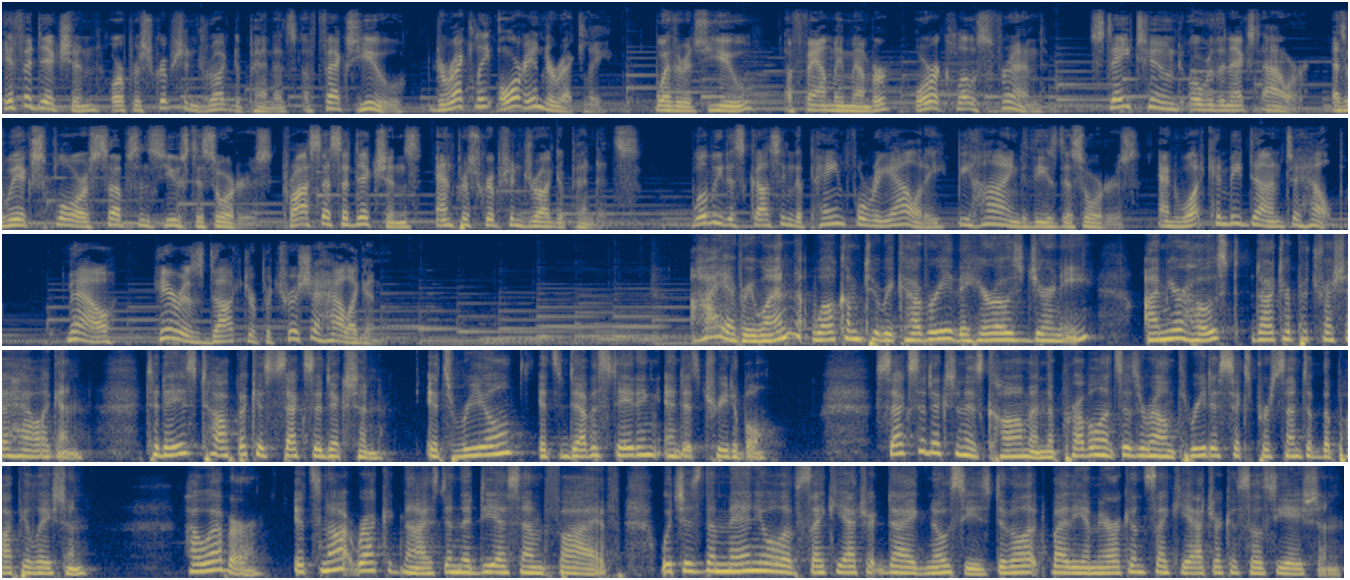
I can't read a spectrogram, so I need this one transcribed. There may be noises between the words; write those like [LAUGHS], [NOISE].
if addiction or prescription drug dependence affects you, directly or indirectly, whether it's you, a family member, or a close friend, stay tuned over the next hour as we explore substance use disorders, process addictions, and prescription drug dependence. We'll be discussing the painful reality behind these disorders and what can be done to help. Now, here is Dr. Patricia Halligan. Hi, everyone. Welcome to Recovery the Hero's Journey. I'm your host, Dr. Patricia Halligan. Today's topic is sex addiction. It's real, it's devastating, and it's treatable. Sex addiction is common. The prevalence is around 3 to 6% of the population. However, it's not recognized in the DSM 5, which is the Manual of Psychiatric Diagnoses developed by the American Psychiatric Association.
